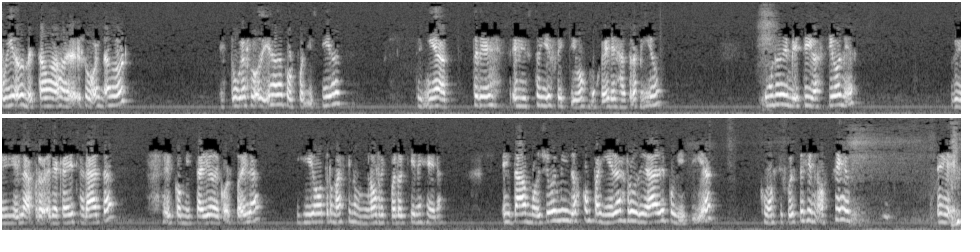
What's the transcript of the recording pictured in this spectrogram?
fui a donde estaba el gobernador. Estuve rodeada por policías. Tenía tres, eh, seis efectivos mujeres atrás mío. Uno de investigaciones de, la, de acá de Charata, el comisario de Corzuela, y otro más que no, no recuerdo quiénes eran. Estábamos yo y mis dos compañeras rodeadas de policías, como si fuese, no sé, eh,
